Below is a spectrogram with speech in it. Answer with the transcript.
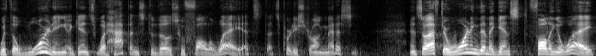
with a warning against what happens to those who fall away. That's, that's pretty strong medicine. And so after warning them against falling away,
